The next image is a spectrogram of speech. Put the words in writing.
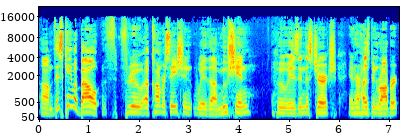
Um, this came about th- through a conversation with uh, Mushin, who is in this church, and her husband Robert.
